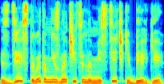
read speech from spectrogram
Здесь-то, в этом незначительном местечке Бельгии,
